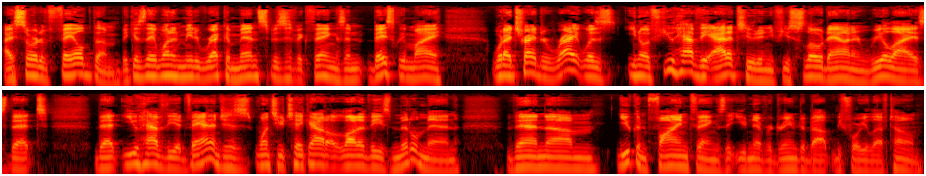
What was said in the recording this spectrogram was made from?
I sort of failed them because they wanted me to recommend specific things. And basically, my what I tried to write was, you know, if you have the attitude and if you slow down and realize that that you have the advantages once you take out a lot of these middlemen, then um, you can find things that you never dreamed about before you left home.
